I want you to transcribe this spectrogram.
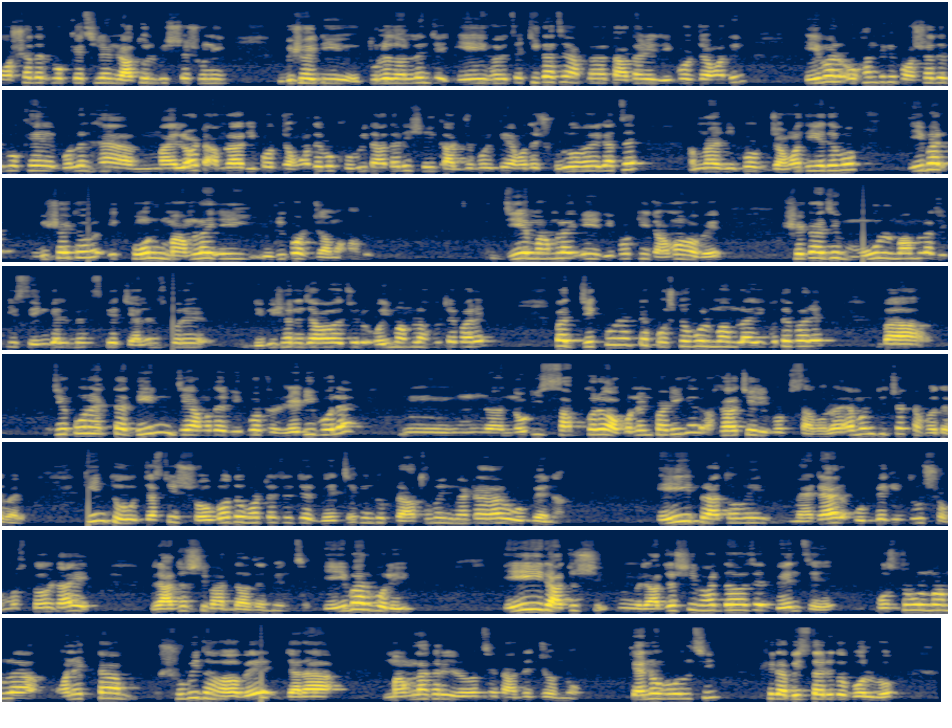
পর্ষদের পক্ষে ছিলেন রাতুল বিশ্বাস, উনি বিষয়টি তুলে ধরলেন যে এই হয়েছে। ঠিক আছে, আপনারা তাড়াতাড়ি রিপোর্ট জমা দিন। এবার ওখান থেকে পর্ষদের পক্ষে বললেন হ্যাঁ মাই লট আমরা রিপোর্ট জমা দেবো খুবই তাড়াতাড়ি। সেই কার্যপরিক্রিয়া আমাদের শুরু হয়ে গেছে। আমরা রিপোর্ট জমা দিয়ে দেবো। এবার বিষয়টা হলো কোন মামলায় এই রিপোর্ট জমা হবে? যে মামলায় এই রিপোর্টটি জমা হবে, সেটা যে মূল মামলা যেটি সিঙ্গেল বেঞ্চকে চ্যালেঞ্জ করে ডিভিশনে যাওয়া হয়েছিল, ওই মামলা হতে পারে। বা যে কোনো একটা পোস্টবল মামলাই হতে পারে, বা যে কোনো একটা দিন যে আমাদের রিপোর্ট রেডি বলে নোটিশ সাব করে অপোনেন্ট পার্টিকে রাখা হচ্ছে রিপোর্ট সাব হলো, এমন কিছু একটা হতে পারে। কিন্তু জাস্টিস সৌগত ভট্টাচার্যের বেঞ্চে কিন্তু প্রাথমিক ম্যাটার আর উঠবে না। এই প্রাথমিক ম্যাটার উঠবে কিন্তু সমস্তটাই রাজশ্রী ভারদ্বাজের বেঞ্চে এইবার বলি, এই রাজশ্রী রাজশ্রী ভারদ্বাজের বেঞ্চে পোস্টমূল মামলা অনেকটা সুবিধা হবে যারা মামলাকারী রয়েছে তাদের জন্য। কেন বলছি? সেটা বিস্তারিত বলব।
